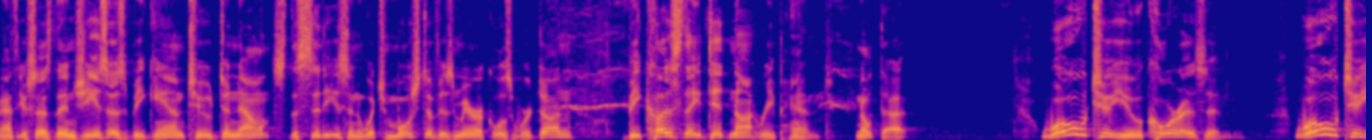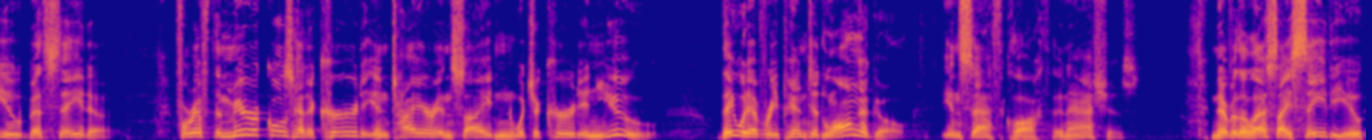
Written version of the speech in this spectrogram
Matthew says, Then Jesus began to denounce the cities in which most of his miracles were done because they did not repent. Note that. Woe to you, Chorazin! Woe to you, Bethsaida! For if the miracles had occurred in Tyre and Sidon, which occurred in you, they would have repented long ago in sackcloth and ashes. Nevertheless, I say to you,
